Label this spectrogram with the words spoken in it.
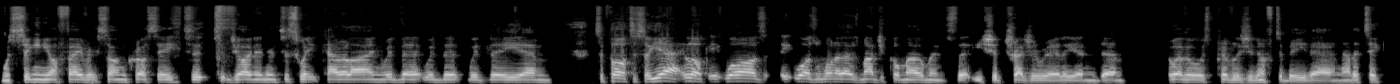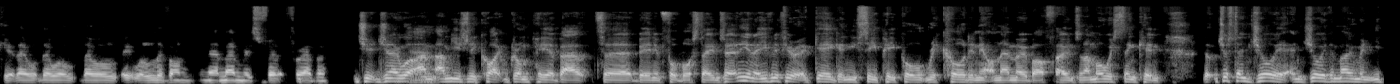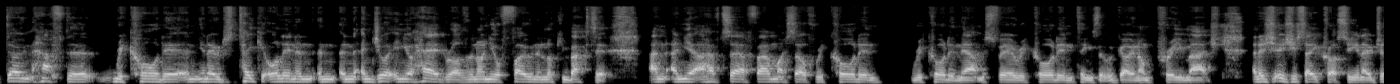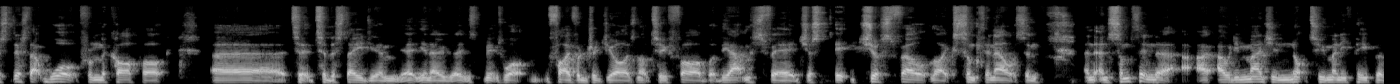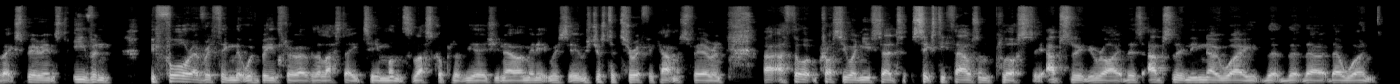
was singing your favourite song, Crossy, to, to joining into Sweet Caroline with the with the with the um, supporters. So yeah, look, it was it was one of those magical moments that you should treasure really, and um, whoever was privileged enough to be there and had a ticket, they will they will they will it will live on in their memories for, forever. Do, do, you know what? I'm, I'm usually quite grumpy about uh, being in football stadiums. And, you know, even if you're at a gig and you see people recording it on their mobile phones, and I'm always thinking, look, just enjoy it, enjoy the moment. You don't have to record it and, you know, just take it all in and, and, and enjoy it in your head rather than on your phone and looking back at it. And, and yet I have to say, I found myself recording recording the atmosphere, recording things that were going on pre-match. And as, as you say, Crossy, you know, just just that walk from the car park uh, to to the stadium, you know, it's, it's, what 500 yards, not too far, but the atmosphere just it just felt like something else, and and and something that I, I would imagine not too many people have experienced even before everything that we've been through over the last 18 months, the last couple of years. You know, I mean, it was it was just a terrific atmosphere, and I, I thought Crossy when you said 60,000 plus, absolutely right there's absolutely no way that, that there, there weren't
